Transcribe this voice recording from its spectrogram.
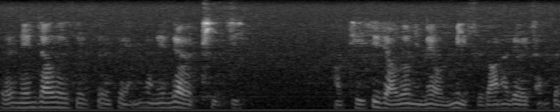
呃，粘胶就是是这样，那粘胶的体积，啊，体积假如说你没有密实的话，它就会产生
